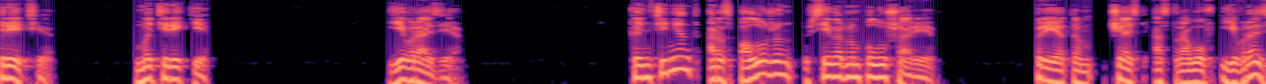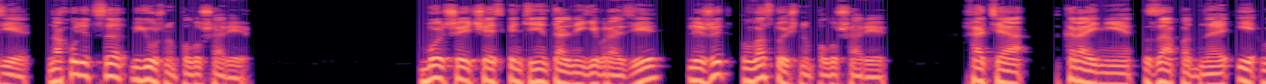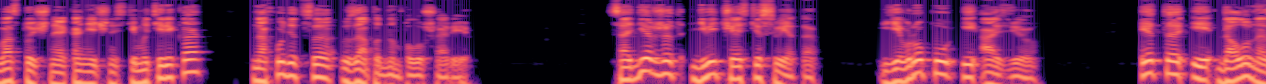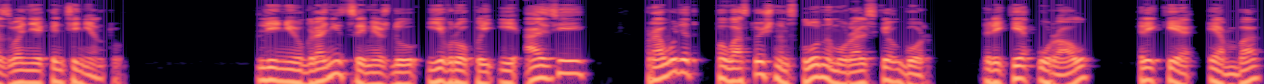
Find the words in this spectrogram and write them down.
Третье. Материки. Евразия. Континент расположен в северном полушарии. При этом часть островов Евразии находится в южном полушарии. Большая часть континентальной Евразии лежит в восточном полушарии, хотя крайние западная и восточная конечности материка находятся в западном полушарии. Содержит две части света – Европу и Азию. Это и дало название континенту. Линию границы между Европой и Азией проводят по восточным склонам Уральских гор, реке Урал, реке Эмба,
